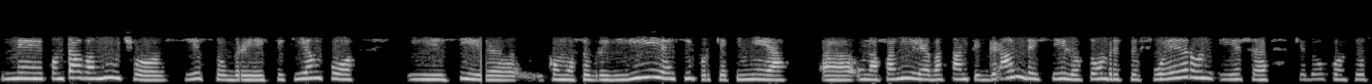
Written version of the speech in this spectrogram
me contaba mucho ¿sí? sobre este tiempo y sí, uh, cómo sobrevivía, sí, porque tenía uh, una familia bastante grande, sí, los hombres se fueron y ella quedó con sus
